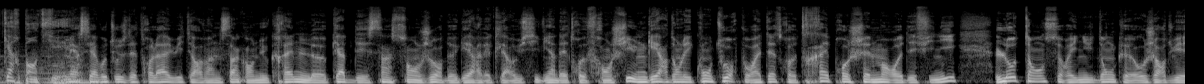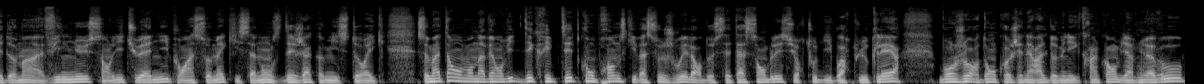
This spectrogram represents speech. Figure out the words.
Carpentier. Merci à vous tous d'être là. À 8h25 en Ukraine, le cap des 500 jours de guerre avec la Russie vient d'être franchi. Une guerre dont les contours pourraient être très prochainement redéfinis. L'OTAN se réunit donc aujourd'hui et demain à Vilnius, en Lituanie, pour un sommet qui s'annonce déjà comme historique. Ce matin, on avait envie de décrypter, de comprendre ce qui va se jouer lors de cette assemblée, surtout d'y voir plus clair. Bonjour donc au général Dominique Trinquant, bienvenue à vous.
